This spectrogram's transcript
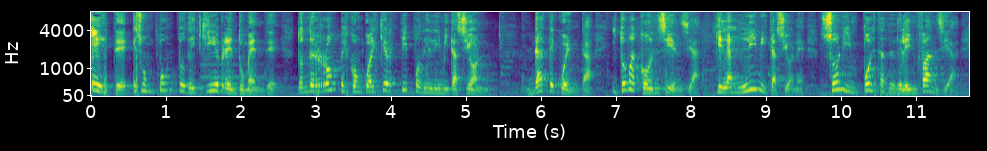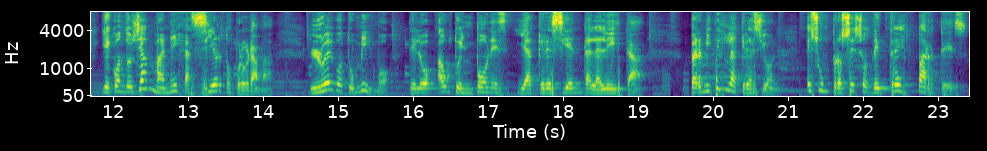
Este es un punto de quiebre en tu mente, donde rompes con cualquier tipo de limitación date cuenta y toma conciencia que las limitaciones son impuestas desde la infancia y que cuando ya manejas ciertos programas, luego tú mismo te lo autoimpones y acrecienta la lista. Permitir la creación es un proceso de tres partes.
